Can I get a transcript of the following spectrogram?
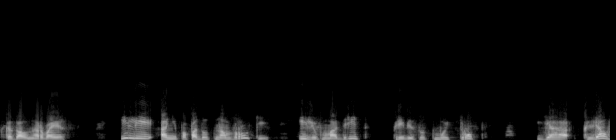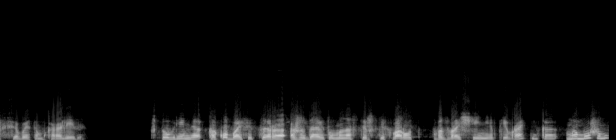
сказал Нарваес. Или они попадут нам в руки, или в Мадрид привезут мой труп. Я клялся в этом королеве. В то время, как оба офицера ожидают у монастырских ворот возвращения привратника, мы можем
